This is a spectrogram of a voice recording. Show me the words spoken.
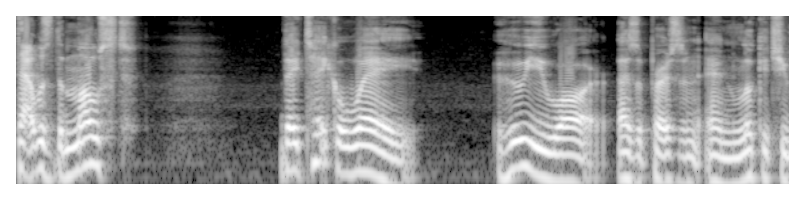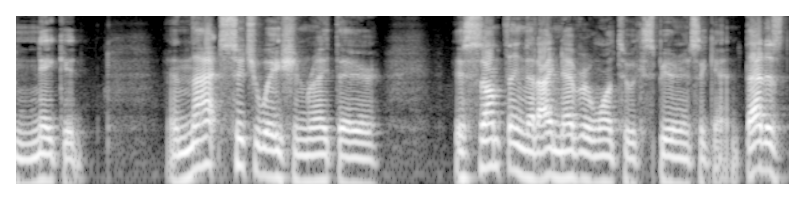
that was the most. They take away who you are as a person and look at you naked, and that situation right there is something that I never want to experience again. That is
